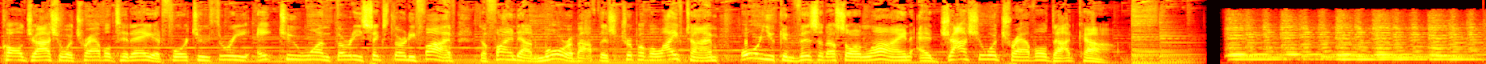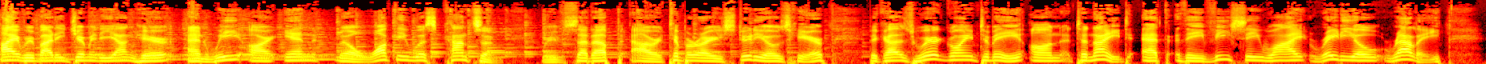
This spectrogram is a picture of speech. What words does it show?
Call Joshua Travel today at 423 821 3635 to find out more about this trip of a lifetime, or you can visit us online at joshuatravel.com. Hi, everybody. Jimmy DeYoung here, and we are in Milwaukee, Wisconsin. We've set up our temporary studios here because we're going to be on tonight at the VCY Radio Rally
